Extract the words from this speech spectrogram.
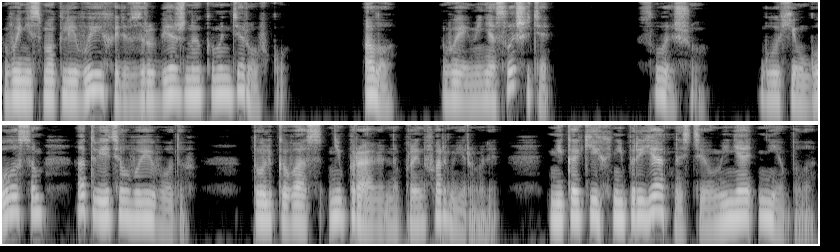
вы не смогли выехать в зарубежную командировку. Алло, вы меня слышите? Слышу. Глухим голосом ответил Воеводов. Только вас неправильно проинформировали. Никаких неприятностей у меня не было.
